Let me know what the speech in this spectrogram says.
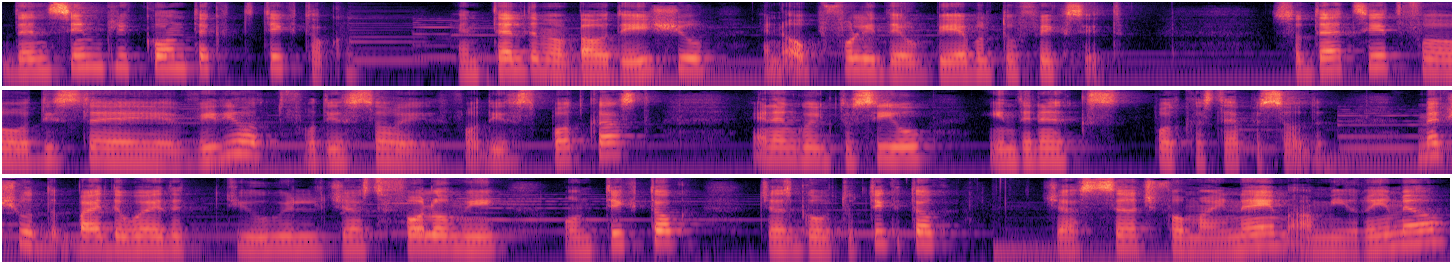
then simply contact TikTok and tell them about the issue, and hopefully they will be able to fix it. So that's it for this uh, video, for this sorry, for this podcast, and I'm going to see you in the next podcast episode. Make sure, that, by the way, that you will just follow me on TikTok. Just go to TikTok, just search for my name, Amir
